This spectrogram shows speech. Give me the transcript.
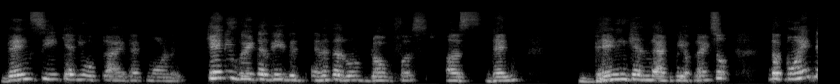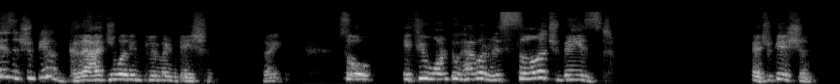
Then see, can you apply that model? Can you get away with another roadblock first? Us then, then can that be applied? So the point is, it should be a gradual implementation, right? So if you want to have a research-based education,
